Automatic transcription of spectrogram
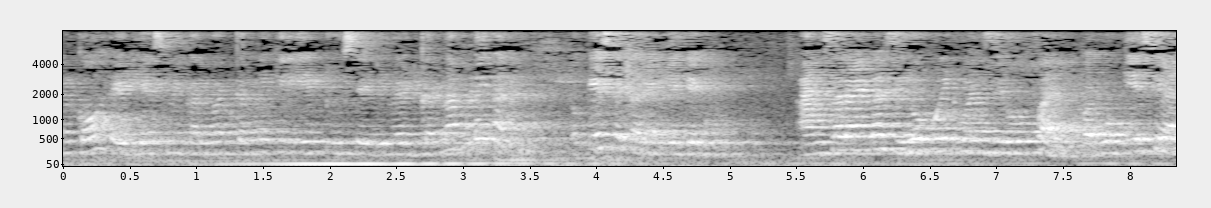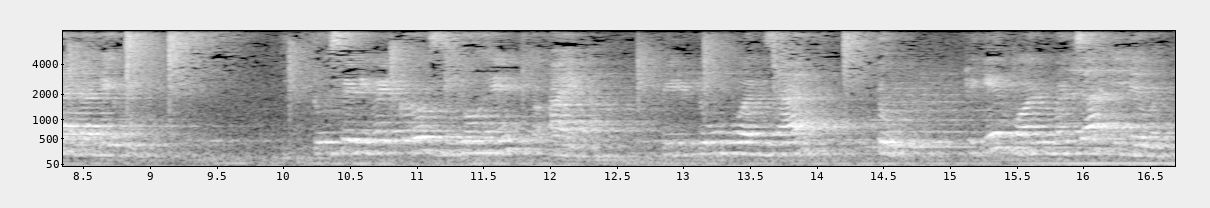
0.21 को रेडियस में कन्वर्ट करने के लिए टू से डिवाइड करना पड़ेगा ना? तो कैसे करेंगे देखो। आंसर आएगा 0.105 पर वो कैसे आएगा देखो? टू से डिवाइड करो ज़ीरो है तो आएगा। फिर टू वन जार टू ठीक है? वन वन जार इलेवन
